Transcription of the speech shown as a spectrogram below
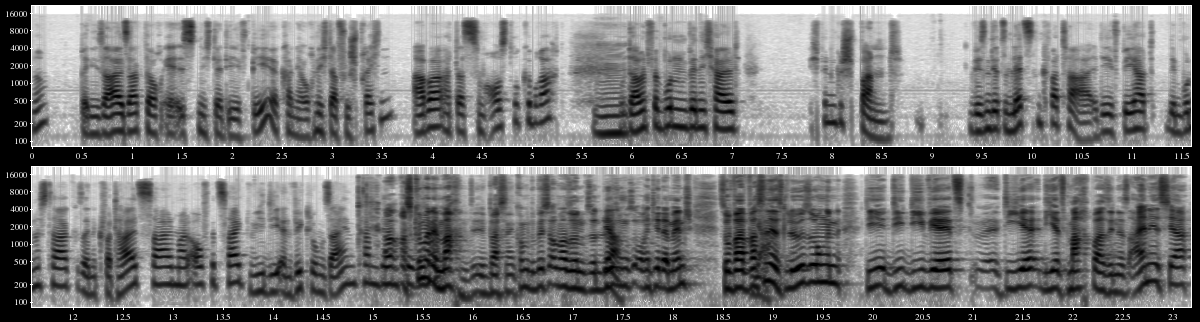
ne, Benny Saal sagte auch, er ist nicht der DFB, er kann ja auch nicht dafür sprechen, aber hat das zum Ausdruck gebracht. Mhm. Und damit verbunden bin ich halt, ich bin gespannt. Wir sind jetzt im letzten Quartal. DFB hat dem Bundestag seine Quartalszahlen mal aufgezeigt, wie die Entwicklung sein kann. Was können wir denn machen, Bastian? Komm, du bist auch mal so ein, so ein Ja. lösungsorientierter Mensch. So, wa- was Ja. sind jetzt Lösungen, die, die, die wir jetzt, die, die jetzt machbar sind? Das eine ist ja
